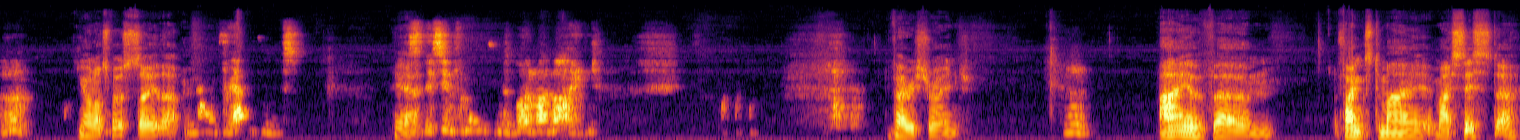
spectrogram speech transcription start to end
oh, You're not supposed to say that. and how to react to this. Yeah, This, this information has blown my mind. very strange. Hmm. I have, um, thanks to my my sister,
